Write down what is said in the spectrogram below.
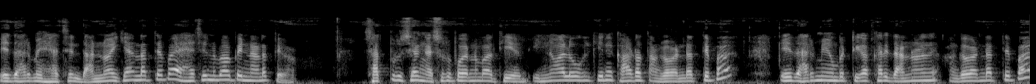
ඒ ධර්මයේ හැසෙන් දන්නවයි කියන්නත් එපා හැසෙන බව පෙන්වන්නත් එපා. සත්පුරුෂයන් ඇසුරු කරන බව තිය ඉන්නවා ලෝකේ කියන කාටවත් අඟවන්නත් එපා. ඒ ධර්මයේ උඹ ටිකක් හරි දන්නවනේ අඟවන්නත් එපා.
